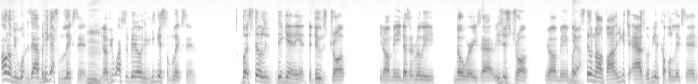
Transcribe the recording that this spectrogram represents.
I don't know if he whooped his ass, but he got some licks in. Mm. You know, if you watch the video, he, he gets some licks in. But still, they get in. The dude's drunk. You know what I mean? He doesn't really know where he's at. He's just drunk. You know what I mean? But Yeah. still non-violent. You get your ass whooped. You get a couple licks in.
